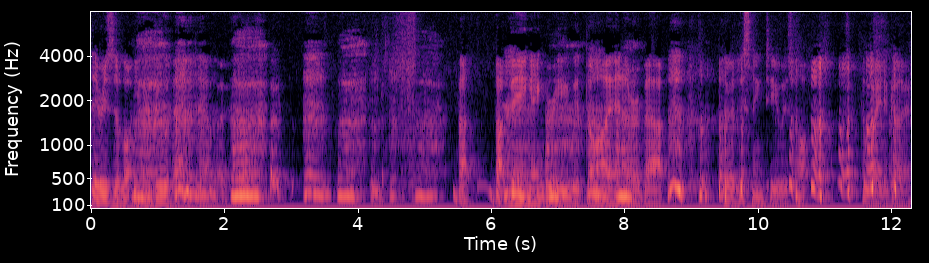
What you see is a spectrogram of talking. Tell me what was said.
there is a lot you can do about it now, though. Being angry with Diana mm. about her listening to you is not the way to go.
